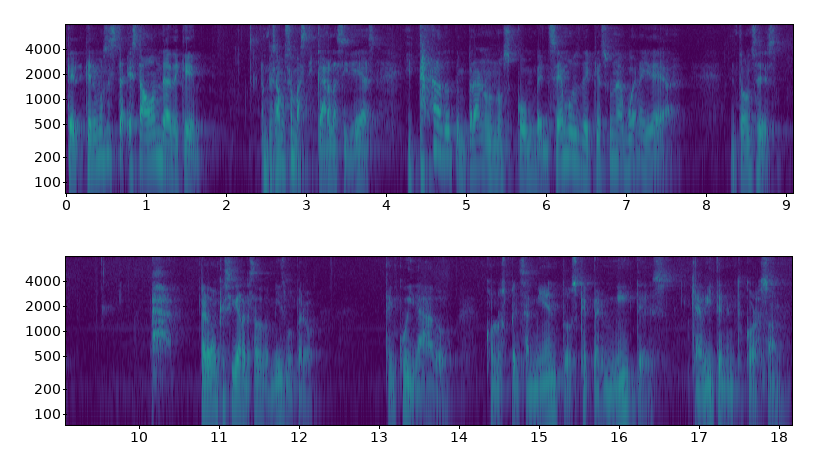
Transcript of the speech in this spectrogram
tenemos esta, esta onda de que empezamos a masticar las ideas y tarde o temprano nos convencemos de que es una buena idea. Entonces, perdón que siga rezando lo mismo, pero ten cuidado con los pensamientos que permites que habiten en tu corazón.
